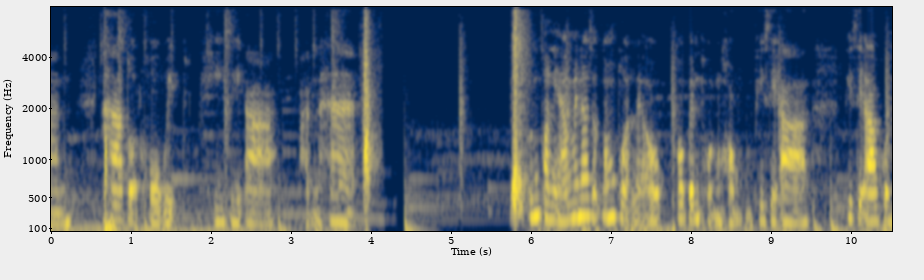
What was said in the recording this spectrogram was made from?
าณค่าตรวจโควิด PCR พันห้าซึ่งตอนนี้ไม่น่าจะต้องตรวจแล้ว เพราะเป็นผลของ PCR PCR ผล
